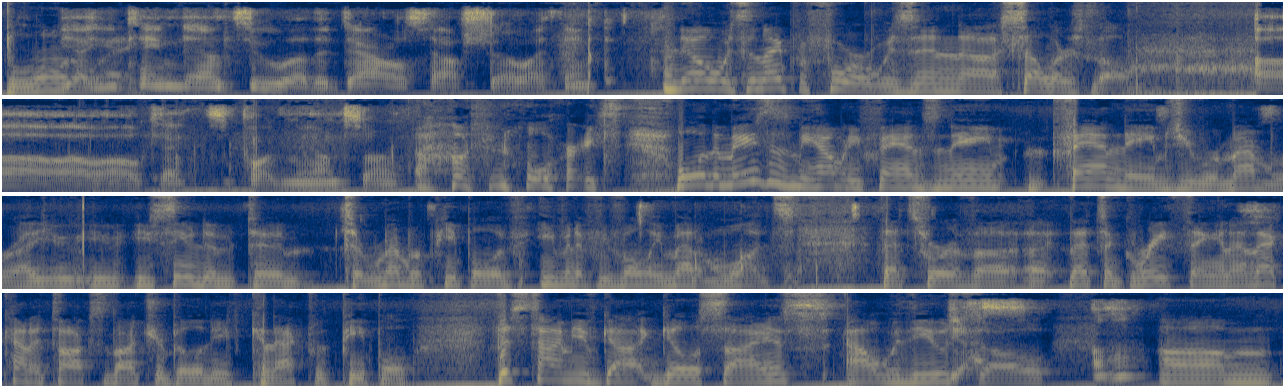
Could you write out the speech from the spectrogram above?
blown yeah, away. you came down to uh, the Daryl's house show, I think. No, it was the night before. It was in uh, Sellersville. Oh, oh, okay. Pardon me. I'm sorry. Oh, no worries. Well, it amazes me how many fans name fan names you remember. Uh, you, you you seem to, to, to remember people if, even if you've only met them once. That's sort of a, a that's a great thing, and that kind of talks about your ability to connect with people. This time you've got Gil Assayas out with you, Yes. so Uh-huh. um,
